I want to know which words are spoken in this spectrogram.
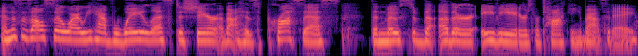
And this is also why we have way less to share about his process than most of the other aviators we're talking about today.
